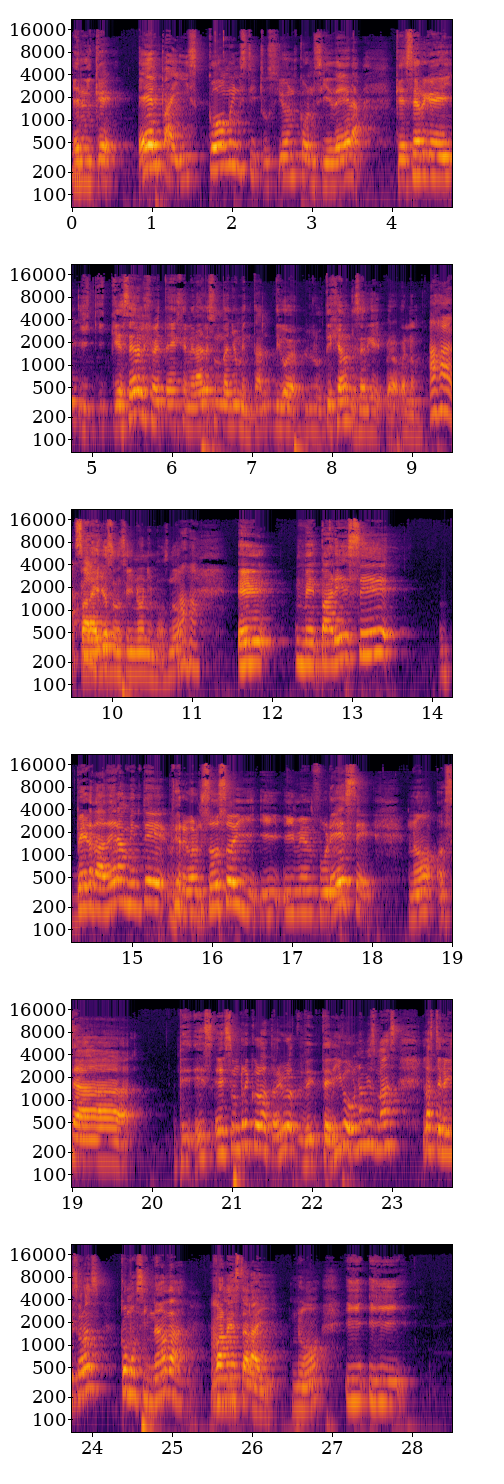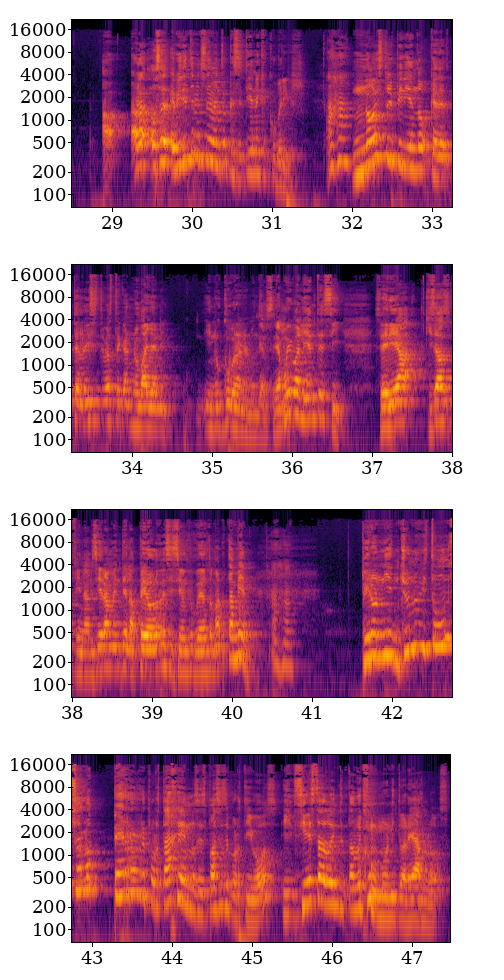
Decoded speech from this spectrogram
en el que el país como institución considera que ser gay y, y que ser LGBT en general es un daño mental. Digo, lo dijeron de ser gay, pero bueno, Ajá, sí. para ellos son sinónimos, ¿no? Ajá. Eh, me parece verdaderamente vergonzoso y, y- y me enfurece, ¿no? O sea, es, es un recordatorio, te digo, una vez más, las televisoras como si nada van a estar ahí, ¿no? Y, y ahora, o sea, evidentemente es un evento que se tiene que cubrir. Ajá. No estoy pidiendo que Televisa y TV Azteca no vayan y, y no cubran el mundial. Sería muy valiente, sí. Sería quizás financieramente la peor decisión que pudieran tomar. También. Ajá. Pero ni, yo no he visto un solo perro reportaje en los espacios deportivos. Y sí he estado intentando como monitorearlos.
